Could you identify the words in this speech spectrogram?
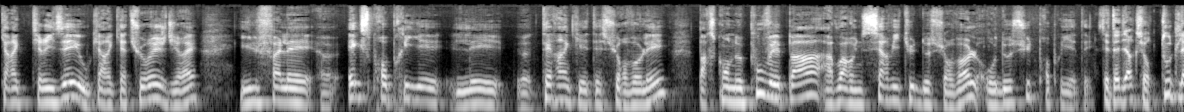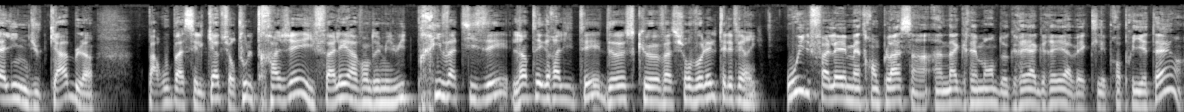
caractériser ou caricaturer, je dirais, il fallait euh, exproprier les euh, terrains qui étaient survolés parce qu'on ne pouvait pas avoir une servitude de survol au-dessus de propriété. C'est-à-dire que sur toute la ligne du câble, par où passer le cap sur tout le trajet, il fallait avant 2008 privatiser l'intégralité de ce que va survoler le téléphérique. Où il fallait mettre en place un, un agrément de gré à gré avec les propriétaires,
